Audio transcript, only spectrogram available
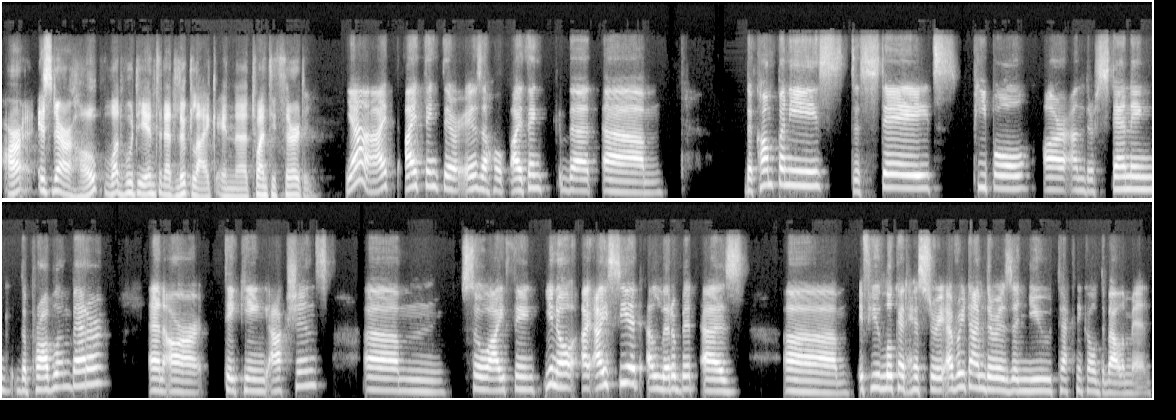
are, is there hope? What would the internet look like in uh, 2030? Yeah, I, I think there is a hope. I think that um, the companies, the states, people are understanding the problem better and are taking actions. Um, so i think you know i, I see it a little bit as um, if you look at history every time there is a new technical development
